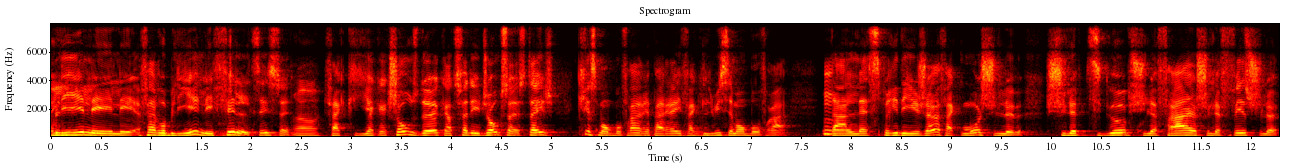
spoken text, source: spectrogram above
oublier les, les- faire oublier les fils, tu sais. Ah ouais. Fait qu'il y a quelque chose de, quand tu fais des jokes sur un stage, Chris, mon beau-frère est pareil, fait que lui, c'est mon beau-frère. Dans l'esprit des gens, fait que moi, je suis le, je suis le petit gars, puis je suis le frère, je suis le fils, je suis le,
